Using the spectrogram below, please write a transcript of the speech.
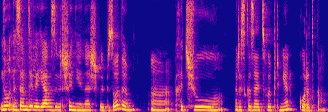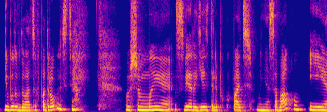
Ну, на самом деле, я в завершении нашего эпизода э, хочу рассказать свой пример коротко. Не буду вдаваться в подробности. В общем, мы с Верой ездили покупать мне собаку, и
